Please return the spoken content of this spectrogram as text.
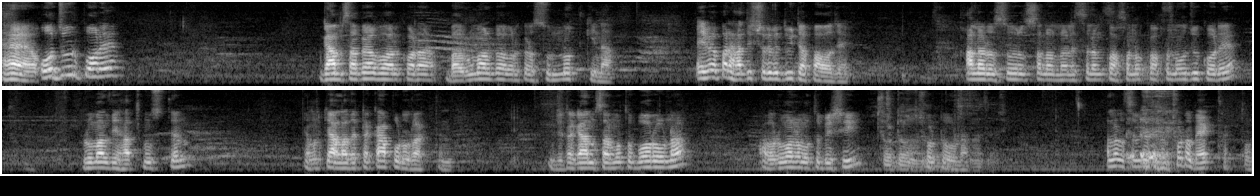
হ্যাঁ অজুর পরে গামছা ব্যবহার করা বা রুমাল ব্যবহার করা সুন্নত কিনা, এই ব্যাপারে হাদিস শরীফে দুইটা পাওয়া যায়। আল্লাহ রসুল সাল্লাহ সাল্লাম কখনো কখনো অজু করে রুমাল দিয়ে হাত মুছতেন। এমনকি আলাদা একটা কাপড়ও রাখতেন। যেটা গামছার মতো বড়ও না আবার রুমালের মতো বেশি ছোট ছোটও না। আল্লাহ রসুলের কাছে ছোট ব্যাগ থাকতো।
